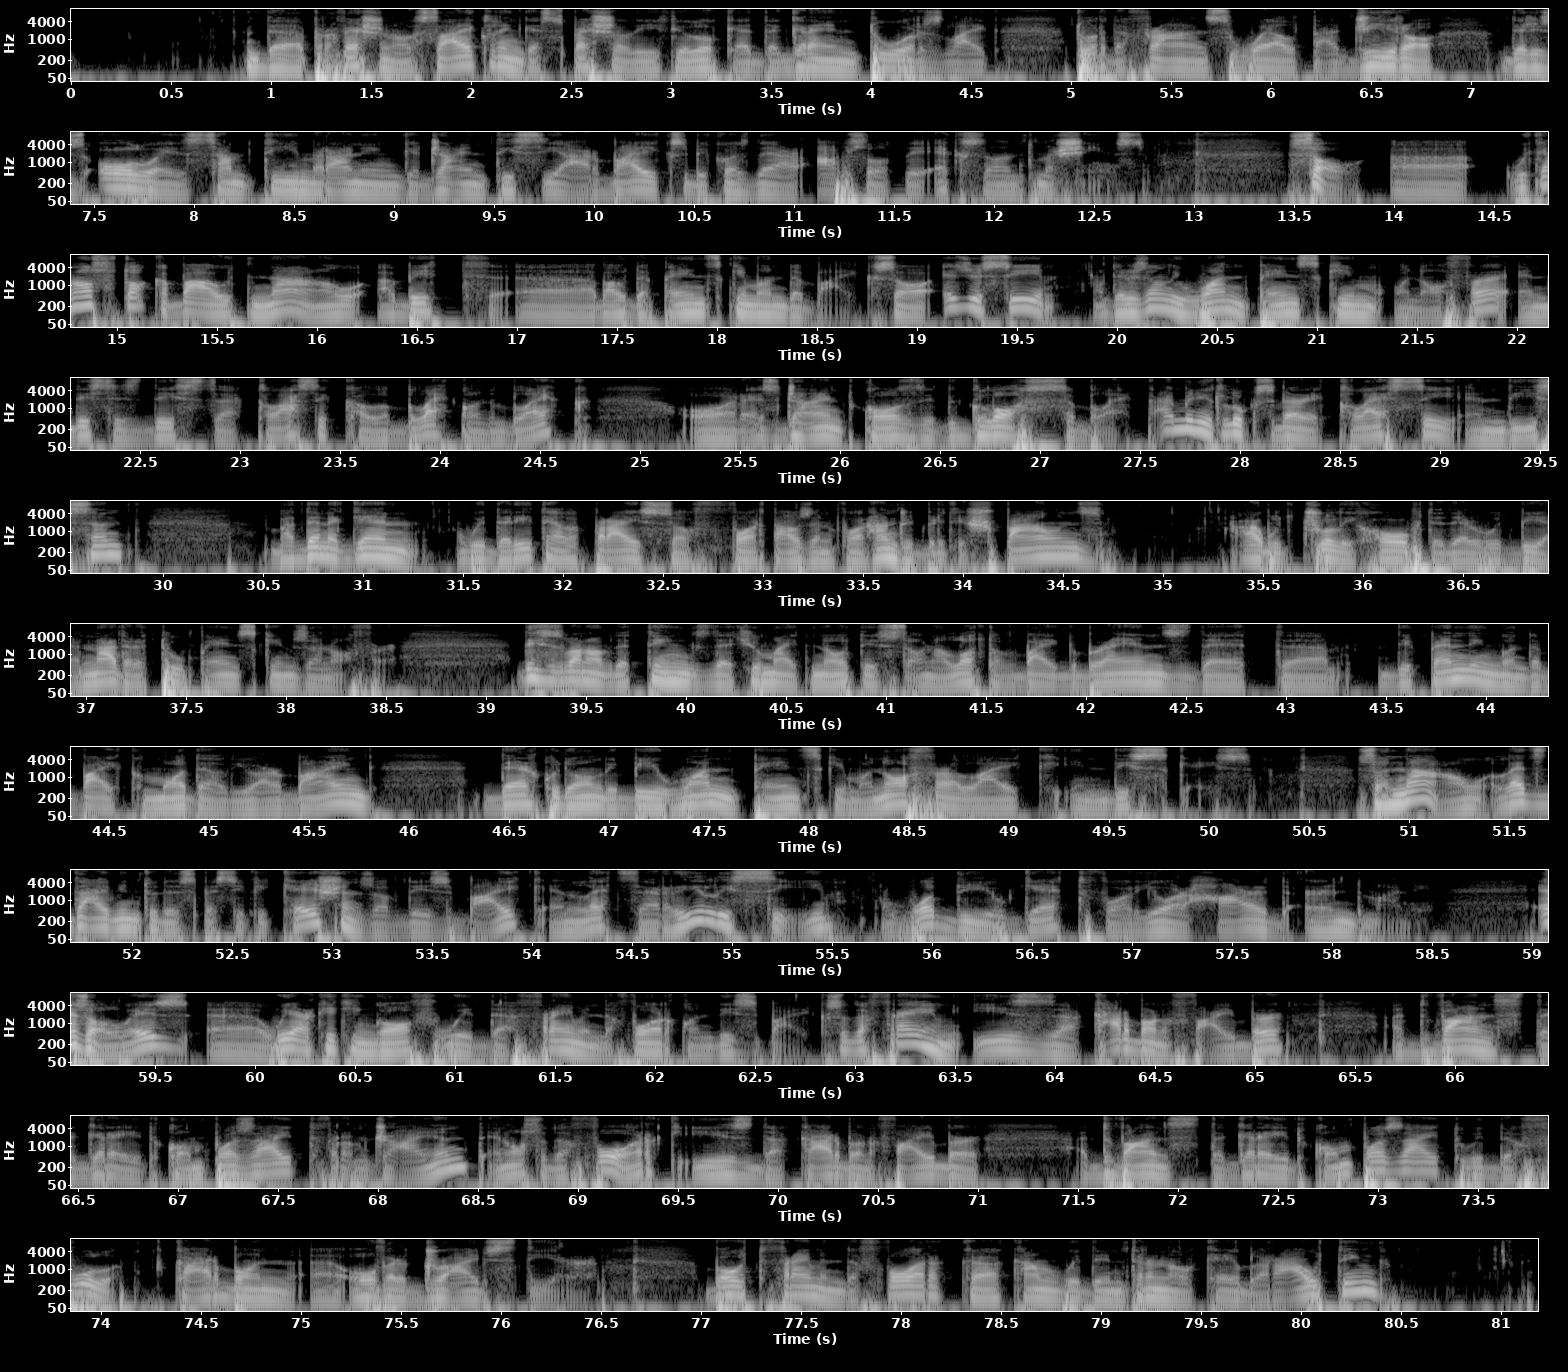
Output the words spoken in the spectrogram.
the professional cycling, especially if you look at the grand tours like Tour de France, Vuelta, Giro, there is always some team running giant TCR bikes because they are absolutely excellent machines. So, uh, we can also talk about now a bit uh, about the paint scheme on the bike. So, as you see, there is only one paint scheme on offer, and this is this uh, classical black on black, or as Giant calls it, gloss black. I mean, it looks very classy and decent but then again, with the retail price of 4,400 British pounds, I would truly hope that there would be another two paint schemes on offer. This is one of the things that you might notice on a lot of bike brands that uh, depending on the bike model you are buying, there could only be one paint scheme on offer like in this case. So now let's dive into the specifications of this bike and let's really see what do you get for your hard-earned money. As always, uh, we are kicking off with the frame and the fork on this bike. So the frame is carbon fiber advanced grade composite from Giant and also the fork is the carbon fiber advanced grade composite with the full carbon uh, overdrive steer. Both frame and the fork uh, come with internal cable routing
